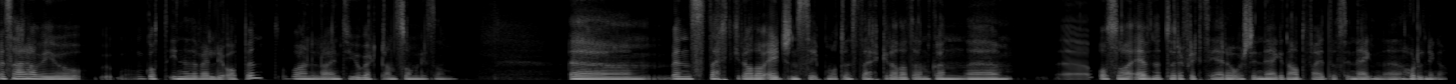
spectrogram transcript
Mens her har vi jo gått inn i det veldig åpent og behandla intervjuobjektene som liksom uh, en sterk grad av agency, på en måte en sterk grad at en kan uh, også ha evne til å reflektere over sin egen atferd og sine egne holdninger.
